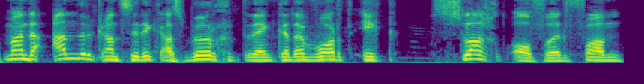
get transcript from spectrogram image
Maar aan de andere kant zit ik als burger te denken... dan word ik slachtoffer van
